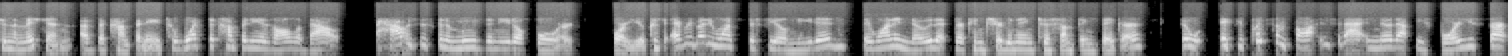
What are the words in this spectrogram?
to the mission of the company, to what the company is all about? How is this going to move the needle forward? for you because everybody wants to feel needed. They want to know that they're contributing to something bigger. So if you put some thought into that and know that before you start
